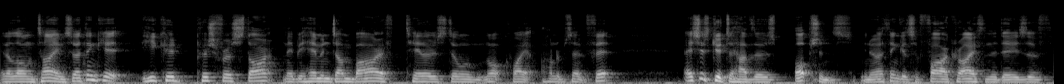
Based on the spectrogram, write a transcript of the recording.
in a long time. So I think it he could push for a start. Maybe him and Dunbar if Taylor's still not quite 100% fit. It's just good to have those options. You know, I think it's a far cry from the days of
